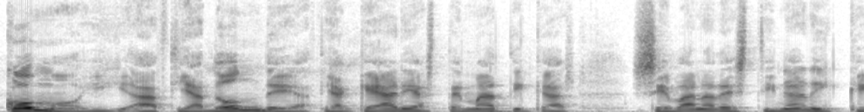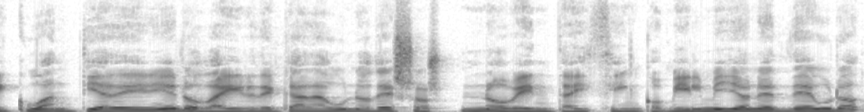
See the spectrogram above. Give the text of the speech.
cómo y hacia dónde, hacia qué áreas temáticas se van a destinar y qué cuantía de dinero va a ir de cada uno de esos 95.000 millones de euros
